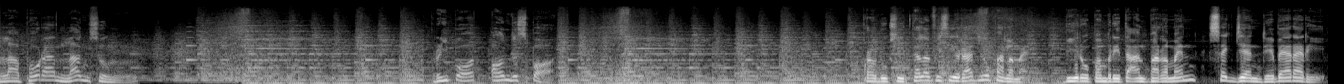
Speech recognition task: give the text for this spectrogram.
Laporan langsung. Report on the spot. Produksi televisi Radio Parlemen, Biro Pemberitaan Parlemen, Sekjen DPR RI.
